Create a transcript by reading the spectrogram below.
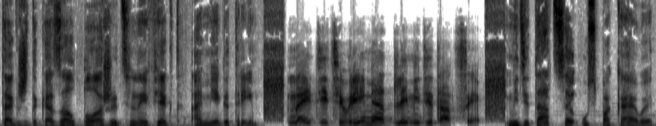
также доказал положительный эффект омега-3. Найдите время для медитации. Медитация успокаивает,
